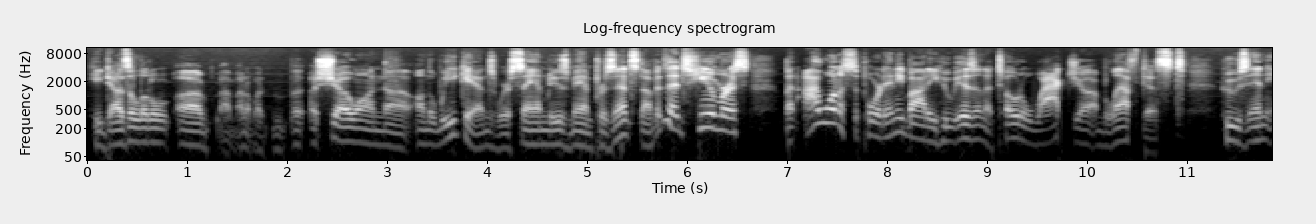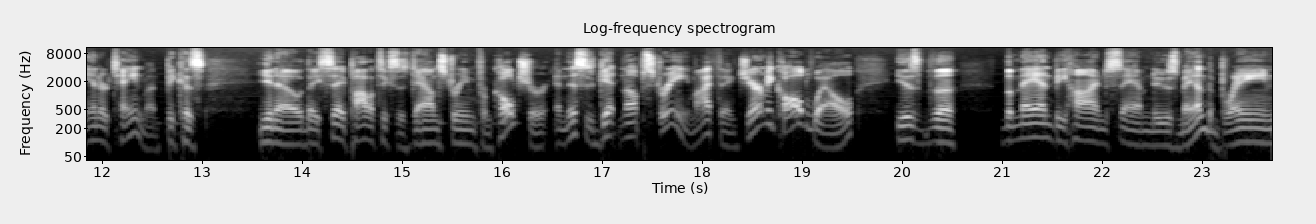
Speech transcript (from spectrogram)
He does a little uh, I don't know, a show on uh, on the weekends where Sam Newsman presents stuff. It's, it's humorous, but I want to support anybody who isn't a total whack job leftist who's in entertainment because you know they say politics is downstream from culture, and this is getting upstream. I think Jeremy Caldwell is the the man behind Sam Newsman, the brain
